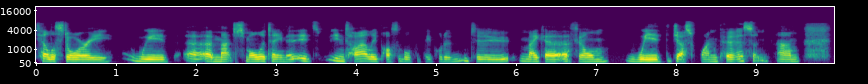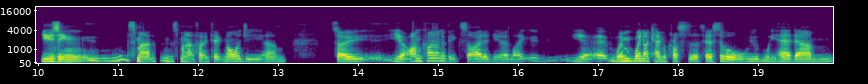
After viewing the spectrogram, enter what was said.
tell a story with a, a much smaller team. It's entirely possible for people to to make a, a film with just one person um, using smart smartphone technology. Um, so yeah, I'm kind of excited. You know, like yeah, when when I came across to the festival, we, we had um,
